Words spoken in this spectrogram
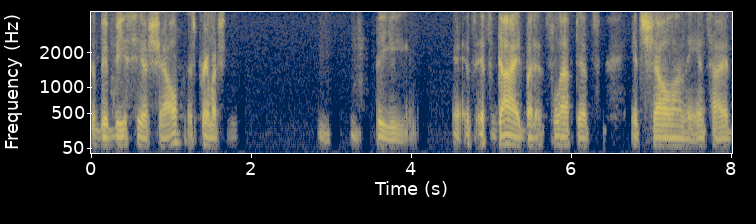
the babesia shell is pretty much the it's it's died, but it's left its its shell on the inside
